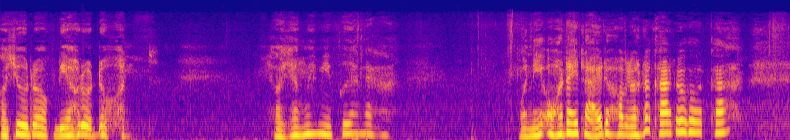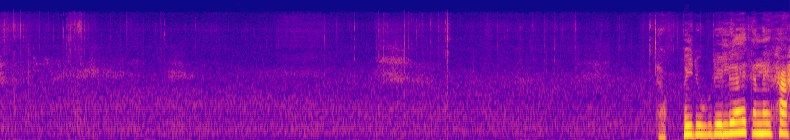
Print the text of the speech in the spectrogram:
เขาอยู่ดอกเดียวโดดๆเขายังไม่มีเพื่อนนะคะ วันนี้อ๋อได้หลายดอกแล้วนะคะทุกคนคะเดี๋ยวไปดูเรื่อยๆกันเลยค่ะ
